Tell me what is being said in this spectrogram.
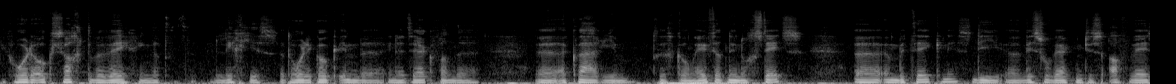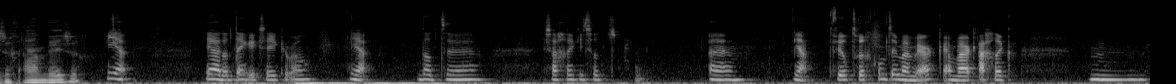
Ik hoorde ook zachte beweging, dat het lichtjes, dat hoorde ik ook in, de, in het werk van de eh, aquarium terugkomen. Heeft dat nu nog steeds eh, een betekenis, die eh, wisselwerking tussen afwezig aanwezig? Ja. ja, dat denk ik zeker wel. Ja, dat is eigenlijk iets wat ehm, ja, veel terugkomt in mijn werk. En waar ik eigenlijk mm,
